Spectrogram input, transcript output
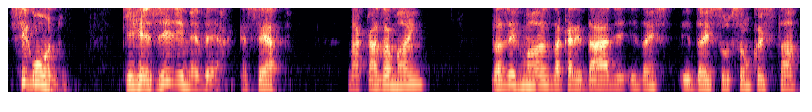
Segundo, que reside em Nevers, é certo, na casa-mãe das Irmãs da Caridade e da, e da Instrução Cristã.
